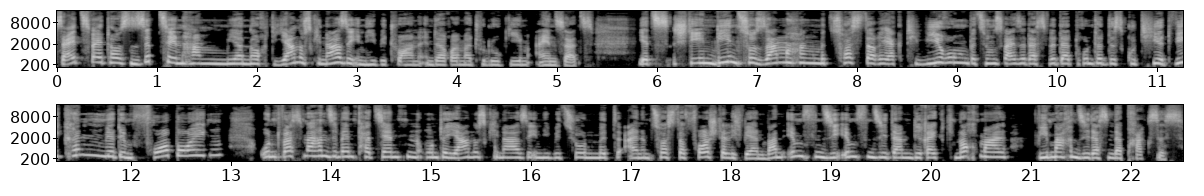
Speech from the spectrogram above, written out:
Seit 2017 haben wir noch die Januskinase-Inhibitoren in der Rheumatologie im Einsatz. Jetzt stehen die in Zusammenhang mit Zoster-Reaktivierung, beziehungsweise das wird darunter diskutiert. Wie können wir dem vorbeugen? Und was machen Sie, wenn Patienten unter Januskinase-Inhibition mit einem Zoster vorstellig wären? Wann impfen Sie? Impfen Sie dann direkt nochmal? Wie machen Sie das in der Praxis?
